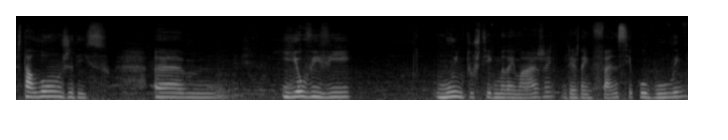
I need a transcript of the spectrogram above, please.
está longe disso. Um, e eu vivi muito o estigma da imagem, desde a infância, com o bullying,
